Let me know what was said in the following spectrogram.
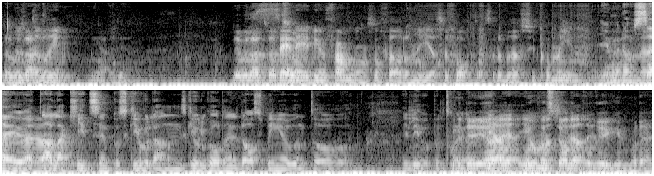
det är väl ut eller in. Nej, det, det är Sen är det ju en framgång som för de nya supportrar så det behövs ju komma in. Jo men de säger ju att eh, alla kidsen på skolan, skolgården idag springer runt och i Liverpool tror Men det, jag. ja, Ja, ja, jo, vad står det är på det. ryggen på det?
